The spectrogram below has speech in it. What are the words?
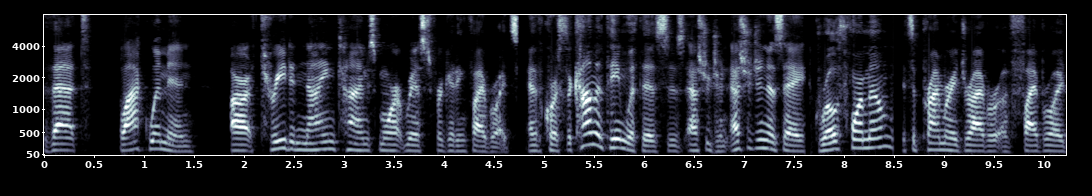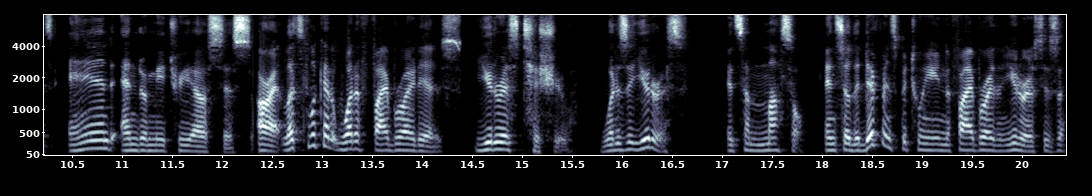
that black women are three to nine times more at risk for getting fibroids. And of course, the common theme with this is estrogen. Estrogen is a growth hormone. It's a primary driver of fibroids and endometriosis. All right, let's look at what a fibroid is. Uterus tissue. What is a uterus? It's a muscle. And so the difference between the fibroid and the uterus is a,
